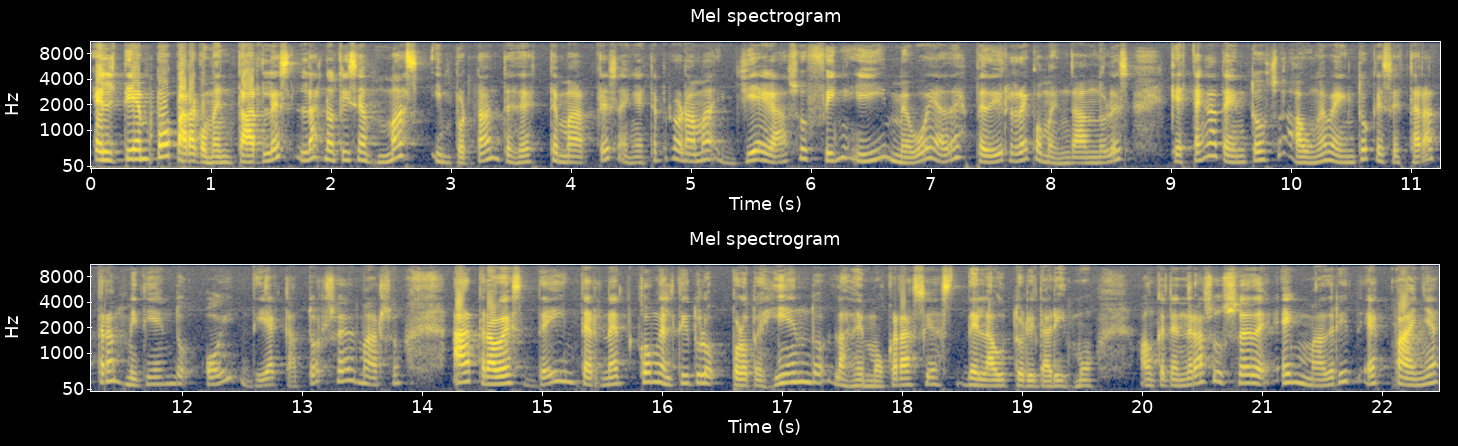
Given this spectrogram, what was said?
El tiempo para comentarles las noticias más importantes de este martes en este programa llega a su fin y me voy a despedir recomendándoles que estén atentos a un evento que se estará transmitiendo hoy, día 14 de marzo, a través de internet con el título Protegiendo las democracias del autoritarismo. Aunque tendrá su sede en Madrid, España,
